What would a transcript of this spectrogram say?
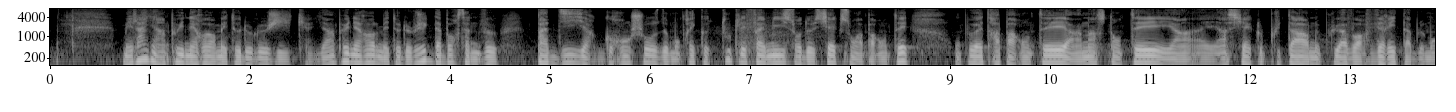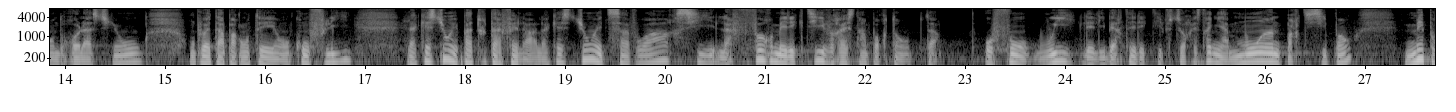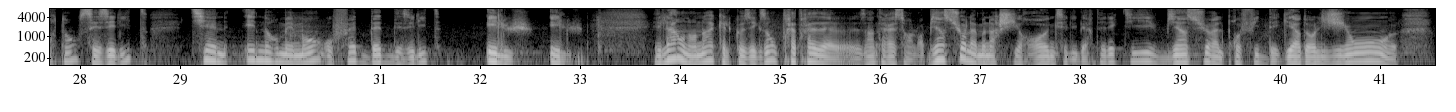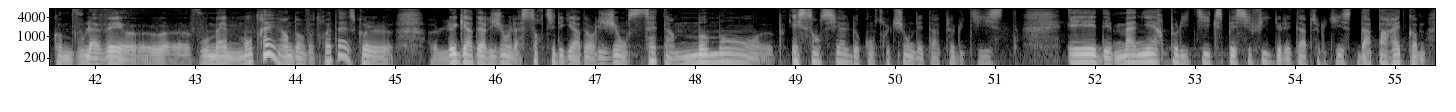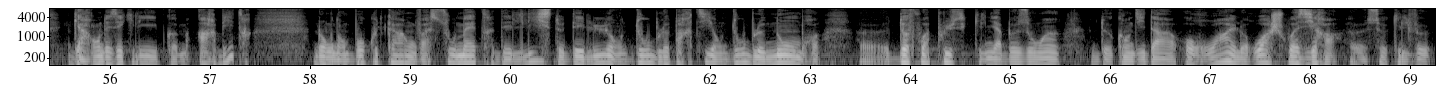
Mais là, il y a un peu une erreur méthodologique. Il y a un peu une erreur méthodologique. D'abord, ça ne veut pas dire grand-chose de montrer que toutes les familles sur deux siècles sont apparentées. On peut être apparenté à un instant T et un, siècle plus tard ne plus avoir véritablement de relation. On peut être apparenté en conflit. La question n'est pas tout à fait là. La question est de savoir si la forme élective reste importante. Au fond, oui, les libertés électives se restreignent, il y a moins de participants, mais pourtant, ces élites tiennent énormément au fait d'être des élites élues. élues. Et là, on en a quelques exemples très très euh, intéressants. Alors bien sûr, la monarchie rogne ses libertés électives, bien sûr, elle profite des guerres de religion, euh, comme vous l'avez euh, vous-même montré hein, dans votre thèse, que les guerres de religion et la sortie des guerres de religion, c'est un moment essentiel de construction de l'État absolutiste et des manières politiques spécifiques de l'État absolutiste d'apparaître comme garant des équilibres, comme arbitre. Donc, dans beaucoup de cas, on va soumettre des listes d'élus en double partie, en double nombre, euh, deux fois plus qu'il n'y a besoin de candidats au roi, et le roi choisira euh, ce qu'il veut.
